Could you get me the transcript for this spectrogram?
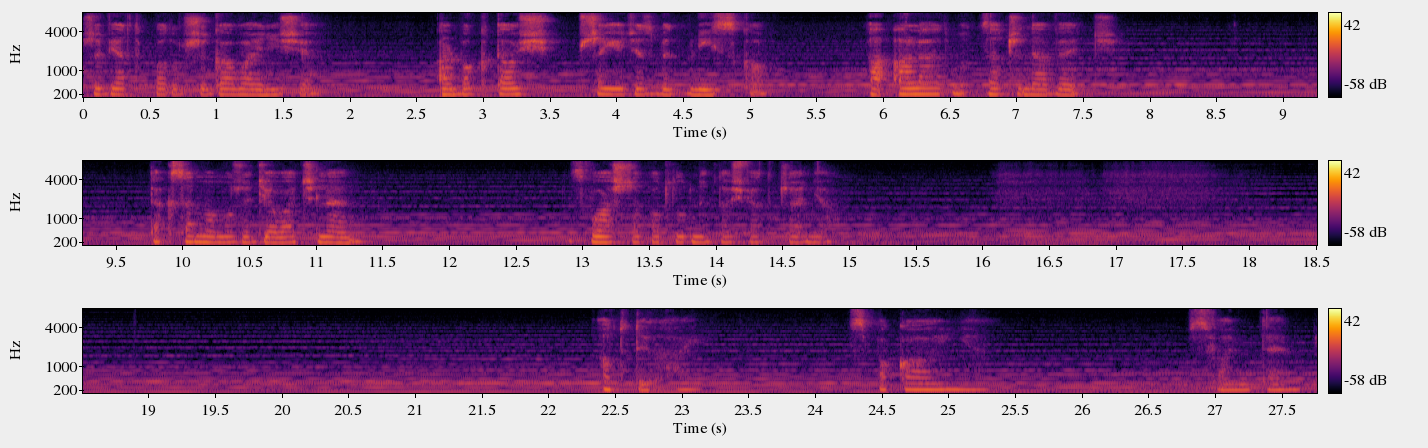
że wiatr poruszy gałęzie albo ktoś przejedzie zbyt blisko, a alarm zaczyna wyć. Tak samo może działać lęk, zwłaszcza po trudnych doświadczeniach. Oddychaj spokojnie, w swoim tempie.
